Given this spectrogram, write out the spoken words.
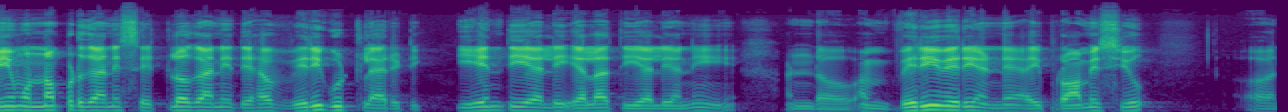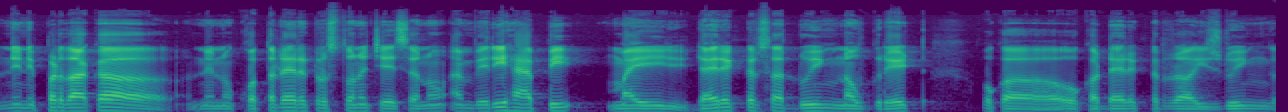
మేము ఉన్నప్పుడు కానీ సెట్లో కానీ they have very good clarity ఏం తీయాలి ఎలా తీయాలి అని అండ్ ఐఎమ్ వెరీ వెరీ అండి. ఐ ప్రామిస్ యూ నేను ఇప్పటిదాకా నేను కొత్త డైరెక్టర్స్తోనే చేశాను. I'm very happy my directors are doing now great ఒక ఒక డైరెక్టర్ ఈజ్ డూయింగ్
